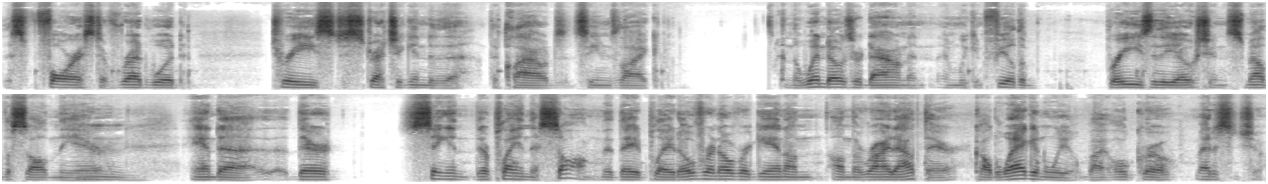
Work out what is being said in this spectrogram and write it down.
this forest of redwood trees just stretching into the, the clouds, it seems like. And the windows are down, and, and we can feel the breeze of the ocean, smell the salt in the air. Mm. And uh, they're singing, they're playing this song that they had played over and over again on, on the ride out there called Wagon Wheel by Old Crow Medicine Show,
